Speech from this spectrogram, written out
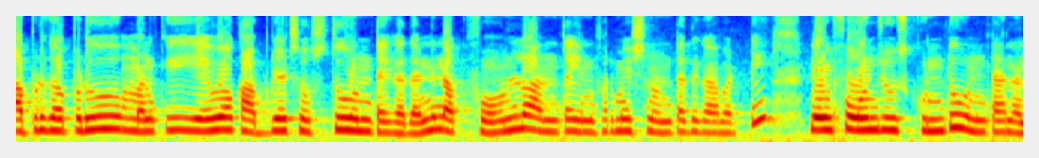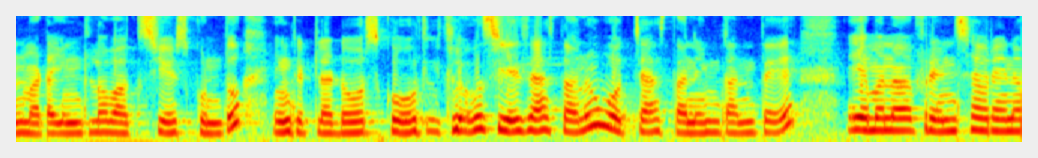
అప్పటికప్పుడు మనకి ఏవో ఒక అప్డేట్స్ వస్తూ ఉంటాయి కదండి. నాకు ఫోన్ ఫోన్లో అంత ఇన్ఫర్మేషన్ ఉంటుంది కాబట్టి నేను ఫోన్ చూసుకుంటూ ఉంటానన్నమాట. ఇంట్లో వర్క్స్ చేసుకుంటూ ఇంక ఇట్లా డోర్స్ క్లోజ్ చేసేస్తాను వచ్చేస్తాను ఇంకంతే ఏమైనా ఫ్రెండ్స్ ఎవరైనా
